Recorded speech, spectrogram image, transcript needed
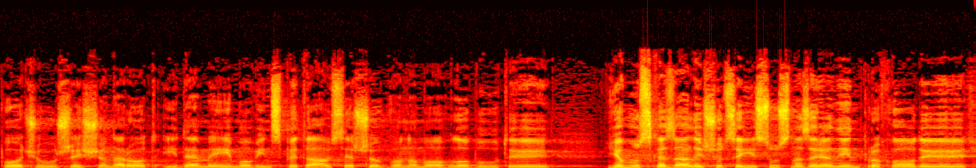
Почувши, що народ іде мимо, він спитався, щоб воно могло бути. Йому сказали, що це Ісус Назарянин проходить.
